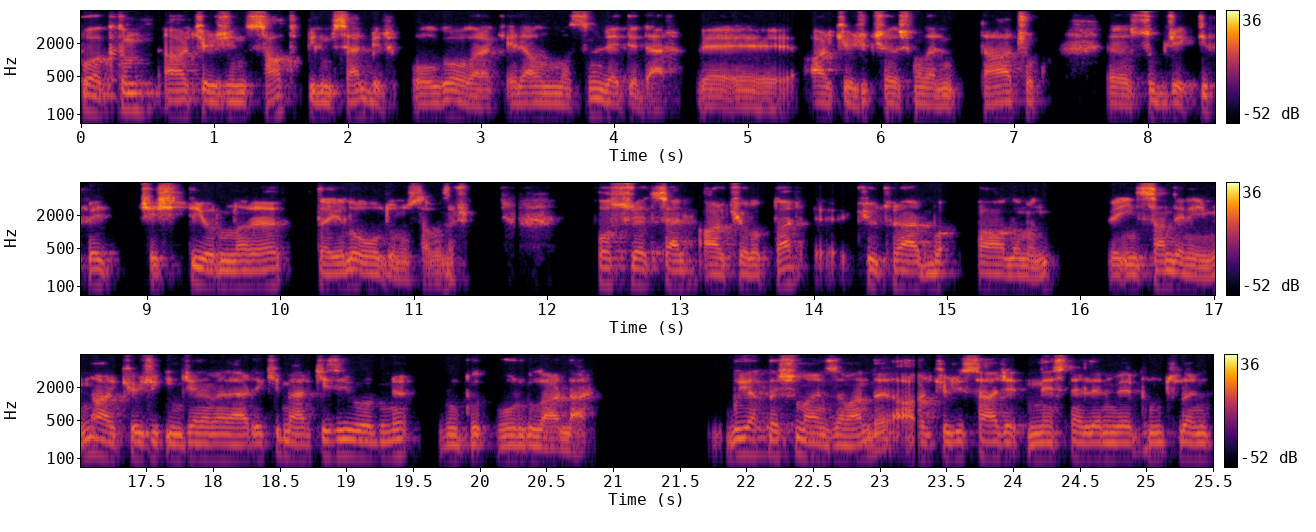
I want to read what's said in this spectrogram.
Bu akım arkeolojinin salt bilimsel bir olgu olarak ele alınmasını reddeder ve arkeolojik çalışmaların daha çok e, subjektif ve çeşitli yorumlara dayalı olduğunu savunur. Postüretsel arkeologlar e, kültürel bağlamın ve insan deneyiminin arkeolojik incelemelerdeki merkezi rolünü vurgularlar. Bu yaklaşım aynı zamanda arkeoloji sadece nesnelerin ve buluntuların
